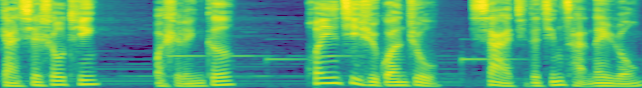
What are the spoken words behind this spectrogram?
感谢收听，我是林哥。欢迎继续关注下一集的精彩内容。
